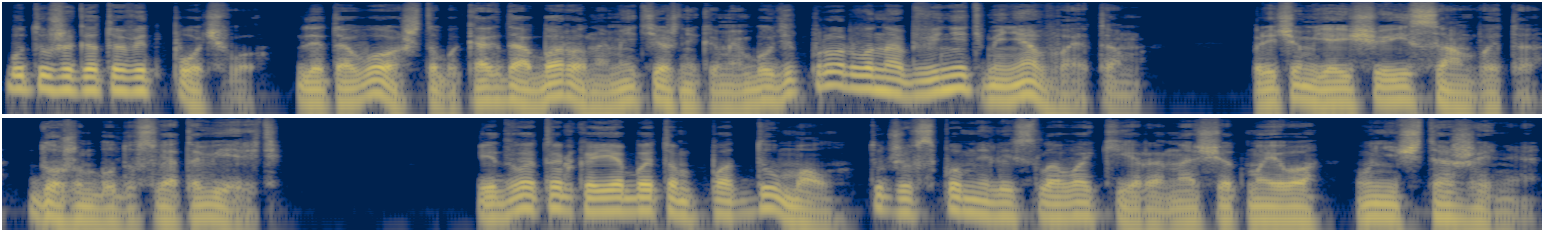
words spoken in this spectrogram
Будто уже готовит почву для того, чтобы, когда оборона мятежниками будет прорвана, обвинить меня в этом. Причем я еще и сам в это должен буду свято верить. Едва только я об этом подумал, тут же вспомнились слова Кира насчет моего уничтожения.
